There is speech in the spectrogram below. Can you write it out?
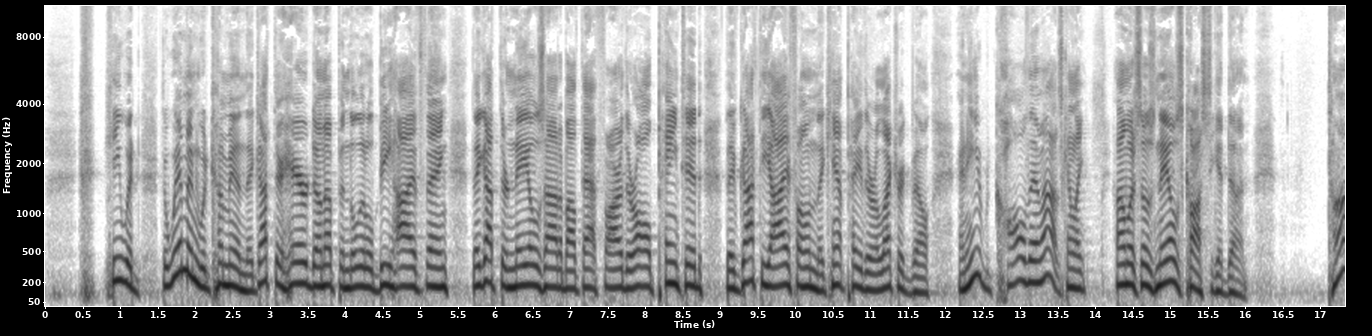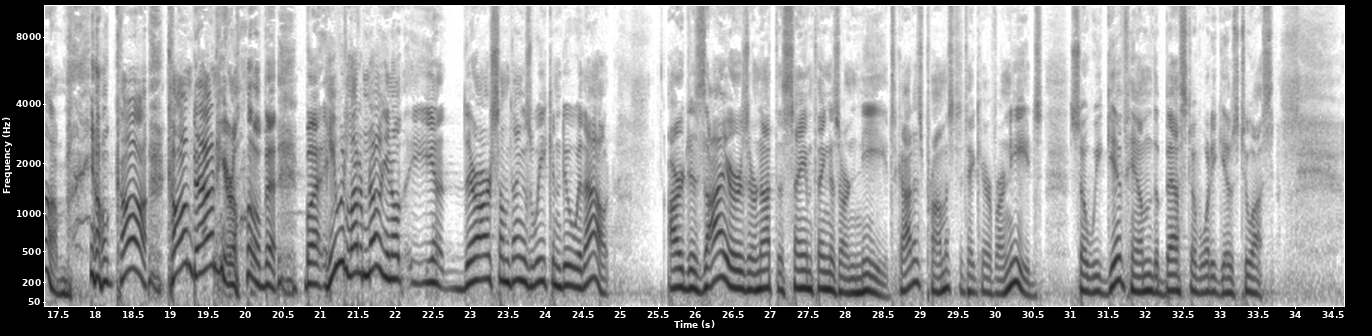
he would the women would come in. They got their hair done up in the little beehive thing. They got their nails out about that far. They're all painted. They've got the iphone. They can't pay their electric bill. And he would call them out. It's kind of like how much those nails cost to get done. Tom you know calm calm down here a little bit. But he would let them know you know you know there are some things we can do without our desires are not the same thing as our needs. God has promised to take care of our needs, so we give Him the best of what He gives to us.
